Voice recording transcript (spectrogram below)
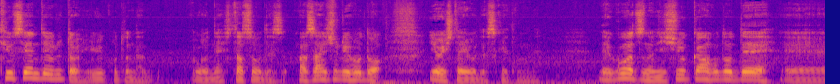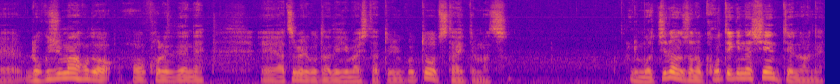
9000円で売るということなんをねしたそうです、まあ、3種類ほど用意したようですけどもね。で5月の2週間ほどで、えー、60万ほどこれでね、えー、集めることができましたということを伝えてます。もちろんその公的な支援っていうのはね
